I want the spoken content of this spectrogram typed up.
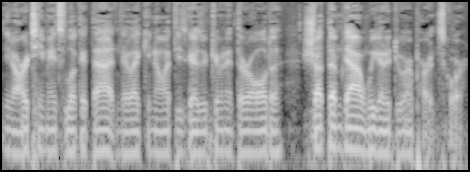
you know, our teammates look at that and they're like, you know what, these guys are giving it their all to shut them down. We got to do our part and score.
